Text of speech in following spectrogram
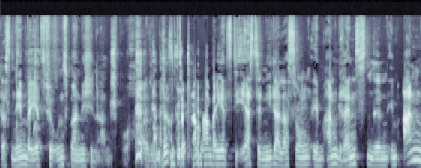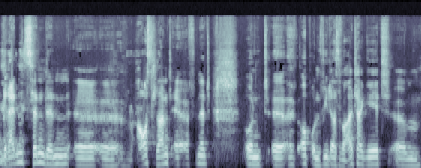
Das nehmen wir jetzt für uns mal nicht in Anspruch. Also in Amsterdam haben wir jetzt die erste Niederlassung im angrenzenden, im angrenzenden äh, äh, Ausland eröffnet. Und äh, ob und wie das weitergeht, ähm,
